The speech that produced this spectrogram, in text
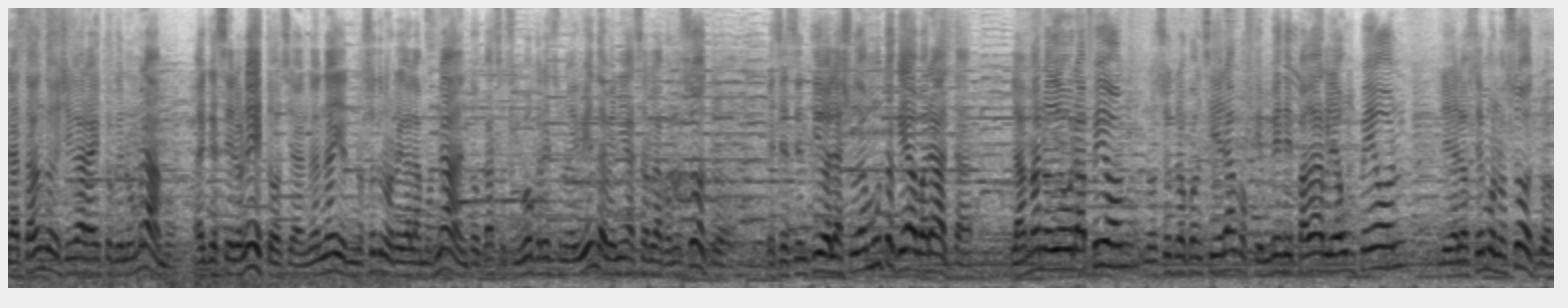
tratando de llegar a esto que nombramos. Hay que ser honestos, o sea, nadie, nosotros no regalamos nada. En todo caso, si vos querés una vivienda, vení a hacerla con nosotros. Es el sentido de la ayuda mutua, queda barata. La mano de obra peón, nosotros consideramos que en vez de pagarle a un peón, le lo hacemos nosotros.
